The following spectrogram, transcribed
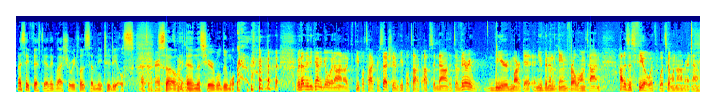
when I say 50, I think last year we closed 72 deals. That's incredible. So, That's and this year we'll do more. With everything kind of going on, like people talk recession, people talk ups and downs. It's a very weird market, and you've been in the game for a long time. How does this feel with what's going on right now?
